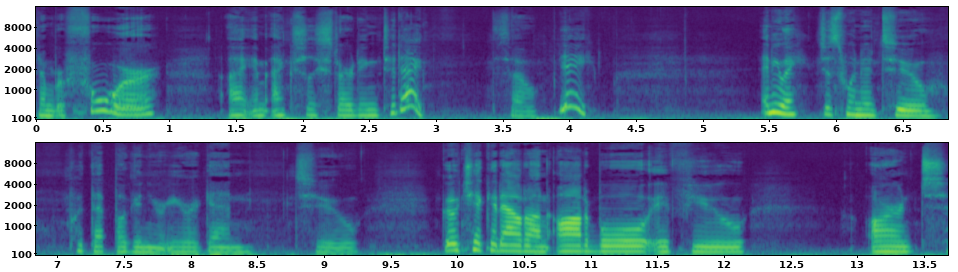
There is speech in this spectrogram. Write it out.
number four, I am actually starting today. So, yay. Anyway, just wanted to put that bug in your ear again to go check it out on Audible. If you aren't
